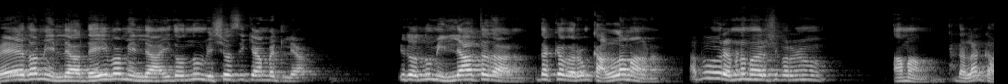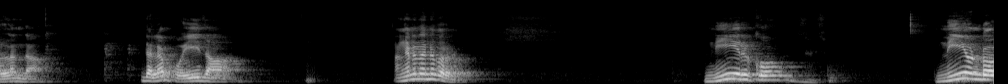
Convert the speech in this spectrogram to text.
വേദമില്ല ദൈവമില്ല ഇതൊന്നും വിശ്വസിക്കാൻ പറ്റില്ല. ഇതൊന്നും ഇല്ലാത്തതാണ്. ഇതൊക്കെ വെറും കള്ളമാണ്. അപ്പോൾ രമണ മഹർഷി പറഞ്ഞു ആമാം ഇതെല്ലാം കള്ളന്താ? ഇതെല്ലാം പൊയ്താ. അങ്ങനെ തന്നെ പറഞ്ഞു. നീ ഇരിക്കോ? നീ ഉണ്ടോ?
